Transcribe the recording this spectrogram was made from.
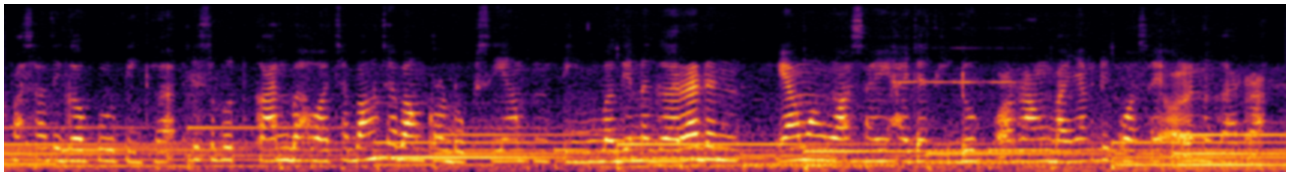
pasal 33 disebutkan bahwa cabang-cabang produksi yang penting bagi negara dan yang menguasai hajat hidup orang banyak dikuasai oleh negara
